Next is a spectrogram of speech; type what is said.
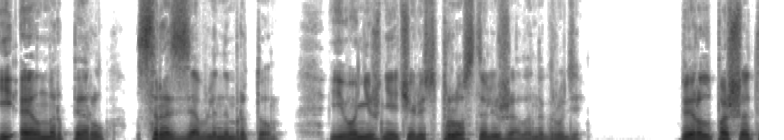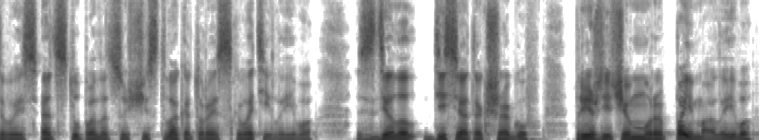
и Элмер Перл с разъявленным ртом. Его нижняя челюсть просто лежала на груди. Перл, пошатываясь, отступал от существа, которое схватило его. Сделал десяток шагов, прежде чем Мура поймала его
